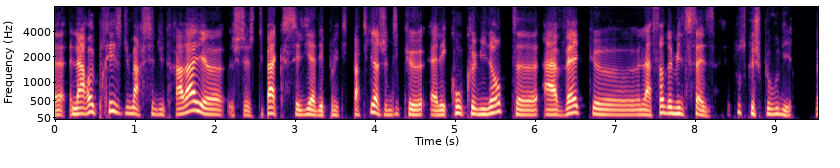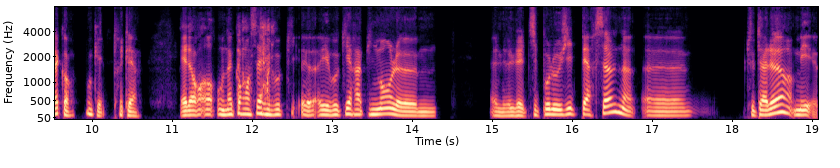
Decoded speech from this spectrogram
euh, la reprise du marché du travail, euh, je ne dis pas que c'est lié à des politiques particulières, je dis qu'elle est concomitante euh, avec la fin 2016. C'est tout ce que je peux vous dire. D'accord, ok, très clair. Alors, on a commencé à évoquer, rapidement le, le, typologie de personnes tout à l'heure, mais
